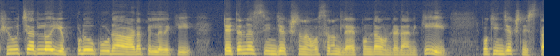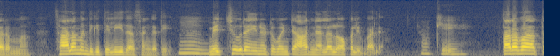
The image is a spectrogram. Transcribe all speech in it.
ఫ్యూచర్లో ఎప్పుడూ కూడా ఆడపిల్లలకి టెటనస్ ఇంజెక్షన్ అవసరం లేకుండా ఉండడానికి ఒక ఇంజెక్షన్ ఇస్తారమ్మా. చాలామందికి తెలియదు ఆ సంగతి. మెచ్యూర్ అయినటువంటి ఆరు నెలల లోపల ఇవ్వాలి. ఓకే. తర్వాత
